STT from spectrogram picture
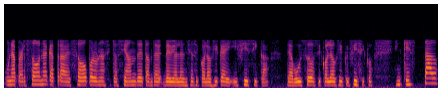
una persona que atravesó por una situación de, tanta, de violencia psicológica y, física de abuso psicológico y físico, en qué estado,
